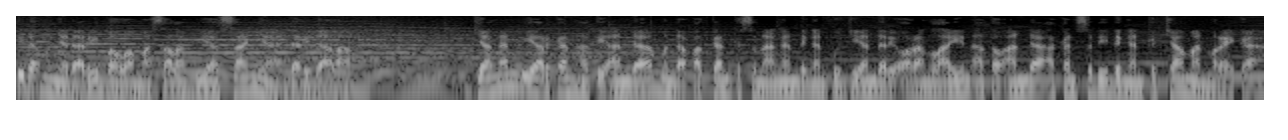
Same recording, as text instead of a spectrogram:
tidak menyadari bahwa masalah biasanya dari dalam. Jangan biarkan hati Anda mendapatkan kesenangan dengan pujian dari orang lain atau Anda akan sedih dengan kecaman mereka.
